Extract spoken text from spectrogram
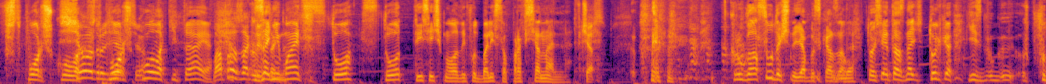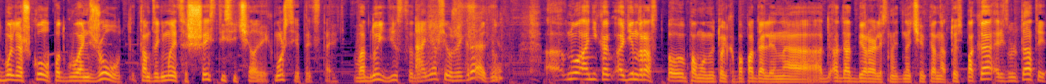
в спортшколах, Всё, друзья, в спортшколах Китая Вопрос закрыт занимается 100, 100 тысяч молодых футболистов профессионально. В час. Круглосуточно, я бы сказал. Да. То есть это значит, только есть футбольная школа под Гуанчжоу, там занимается 6 тысяч человек. Можете себе представить? В одной единственной... А они вообще уже играют, нет? А, Ну, они как один раз, по- по-моему, только попадали на... от- от- отбирались на, на чемпионат. То есть пока результаты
